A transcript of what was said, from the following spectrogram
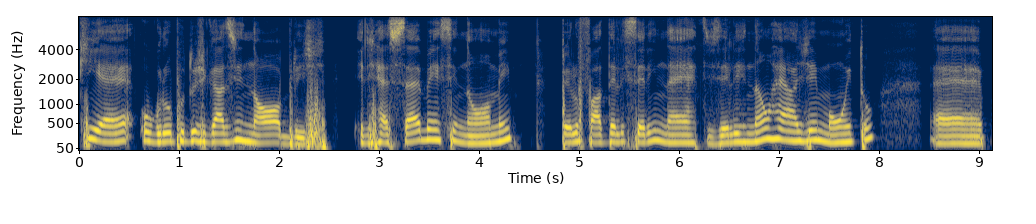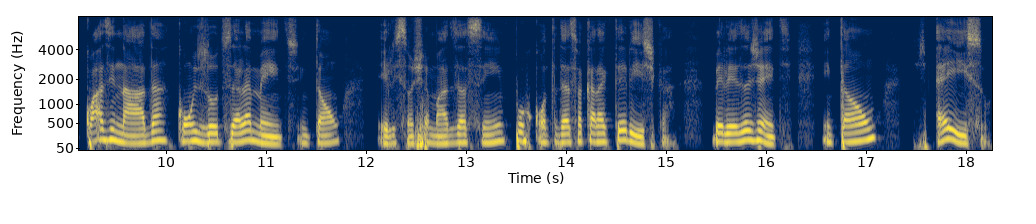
que é o grupo dos gases nobres. Eles recebem esse nome pelo fato de eles serem inertes, eles não reagem muito, é, quase nada, com os outros elementos. Então, eles são chamados assim por conta dessa característica. Beleza, gente? Então, é isso.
